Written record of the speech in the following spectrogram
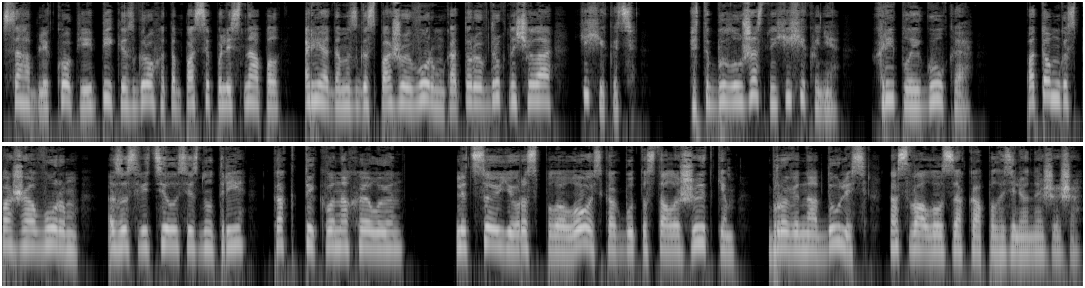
Сабли, копья и пики с грохотом посыпались на пол рядом с госпожой Вурм, которая вдруг начала хихикать. Это было ужасное хихиканье, хриплое и гулкое. Потом госпожа Вурм засветилась изнутри, как тыква на Хэллоуин. Лицо ее расплылось, как будто стало жидким, брови надулись, а с волос закапала зеленая жижа.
